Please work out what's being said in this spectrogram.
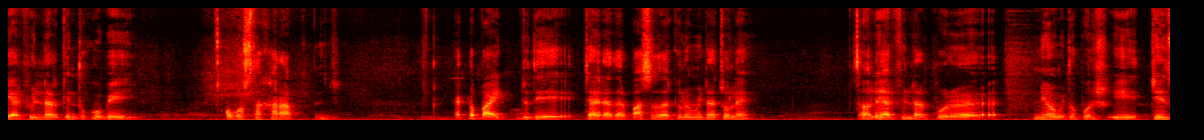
এয়ার ফিল্টার কিন্তু খুবই অবস্থা খারাপ। একটা বাইক যদি চার হাজার, পাঁচ হাজার কিলোমিটার চলে, তাহলে এয়ার ফিল্টার নিয়মিত চেঞ্জ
